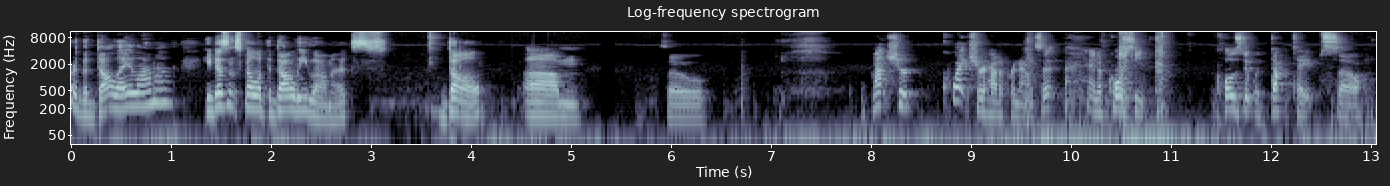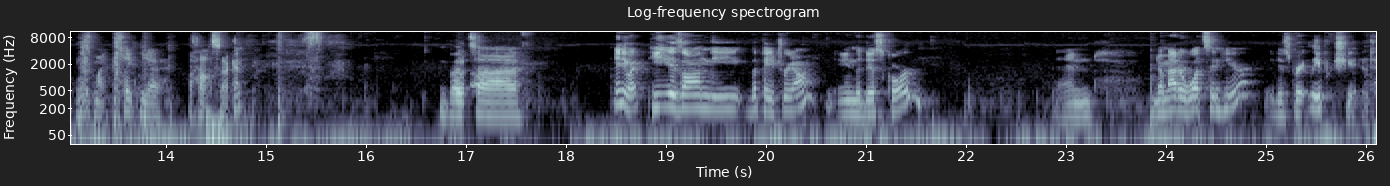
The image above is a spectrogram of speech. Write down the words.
or the Dalai Lama. He doesn't spell it the Dalai Lama. It's Dal. Um, so not sure, quite sure how to pronounce it. And of course, he closed it with duct tape, so this might take me a, a hot second. But uh, anyway, he is on the the Patreon in the Discord, and no matter what's in here, it is greatly appreciated.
